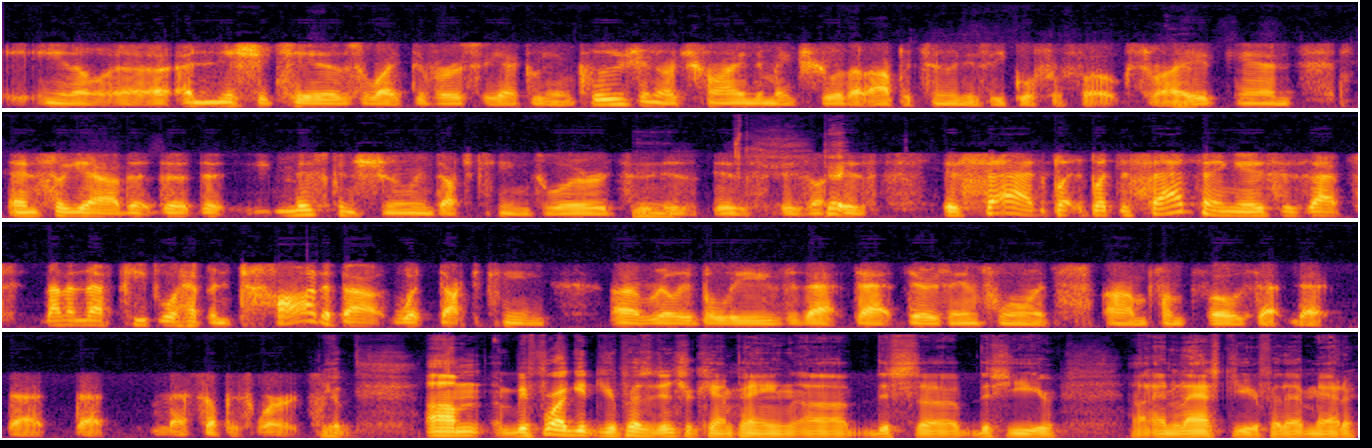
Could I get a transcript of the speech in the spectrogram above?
you know uh, initiatives like diversity, equity, inclusion are trying to make sure that opportunity is equal for folks, right? And and so yeah, the the, the misconstruing Dr. King's words is, is is is is sad, but but the sad thing is is that not enough people have been taught about what Dr. King uh, really believes that that there's influence um, from folks that that that that mess up his words. Yep. Um, before I get to your presidential campaign uh, this uh, this year uh, and last year, for that matter,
